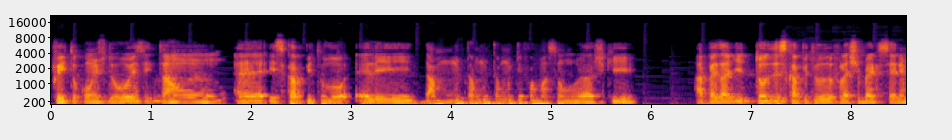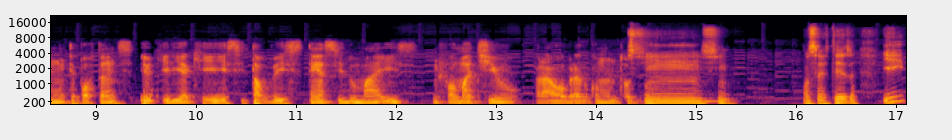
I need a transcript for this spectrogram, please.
feito com os dois. Então, é, esse capítulo ele dá muita, muita, muita informação. Eu acho que apesar de todos esses capítulos do flashback serem muito importantes, eu diria que esse talvez tenha sido mais informativo para a obra como um todo. Sim, sim. Com certeza. E,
